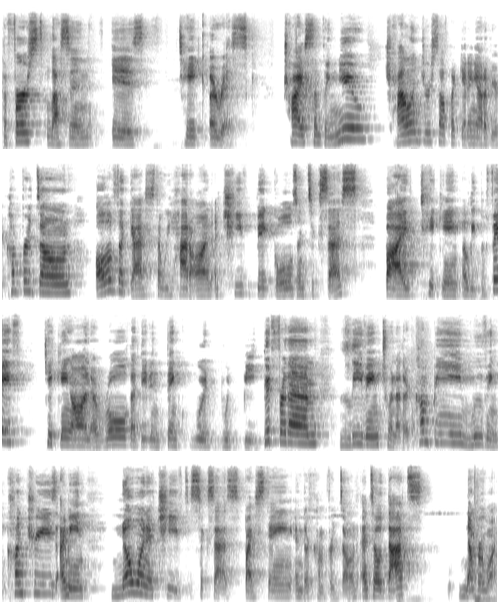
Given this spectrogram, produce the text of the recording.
the first lesson is take a risk. Try something new, challenge yourself by getting out of your comfort zone. All of the guests that we had on achieved big goals and success by taking a leap of faith, taking on a role that they didn't think would would be good for them, leaving to another company, moving countries. I mean, no one achieved success by staying in their comfort zone. And so that's number 1.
